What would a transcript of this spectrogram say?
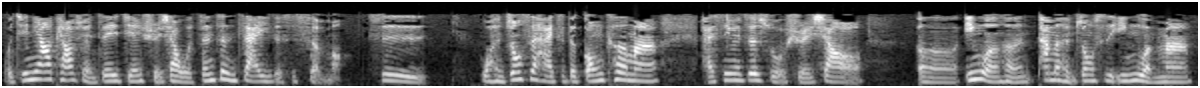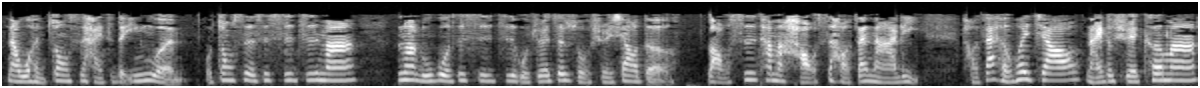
我今天要挑选这一间学校，我真正在意的是什么？是我很重视孩子的功课吗？还是因为这所学校，呃，英文很，他们很重视英文吗？那我很重视孩子的英文，我重视的是师资吗？那如果是师资，我觉得这所学校的老师他们好是好在哪里？好在很会教哪一个学科吗？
